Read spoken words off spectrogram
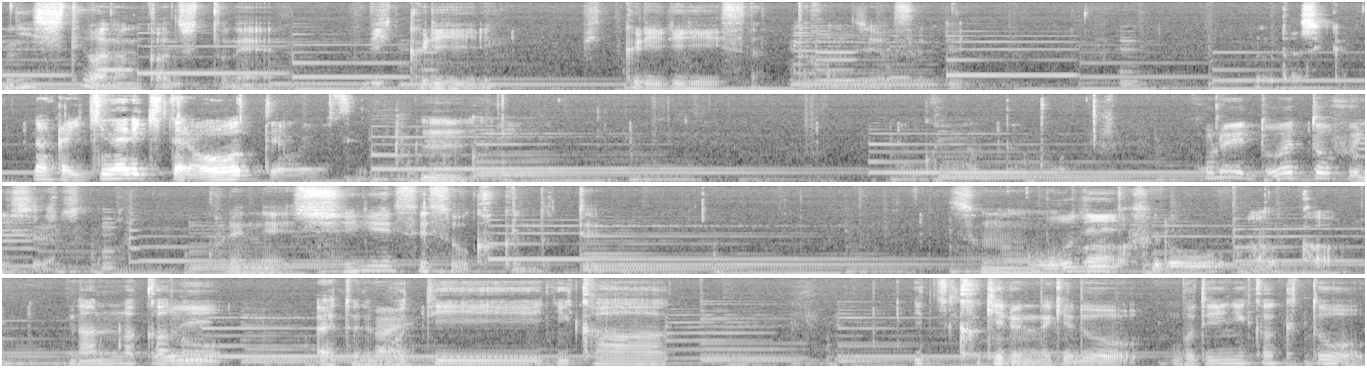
にしてはなんかちょっとねびっくりびっくりリリースだった感じがする。うん確かに。なんかいきなり来たらおおって思いますよね。うん。これなんだと。これどうやってオフにするんですか？これね CSS を書くんだって。そのボディフローアンカー何らかのえっとね、はい。ボディにかい書けるんだけどボディに書くと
